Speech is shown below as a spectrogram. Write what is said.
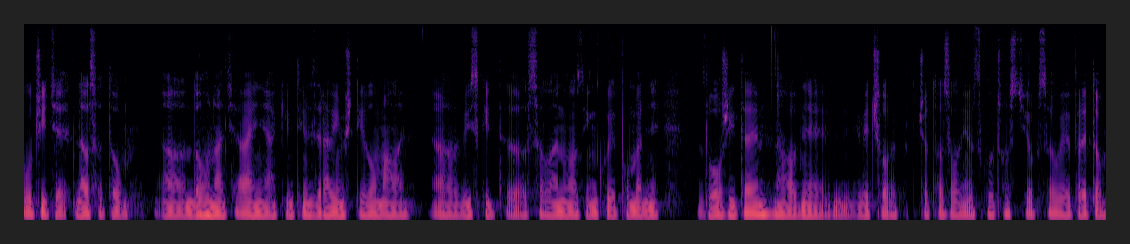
určite dá sa to dohnať aj nejakým tým zdravým štýlom, ale výskyt e, selénu a zinku je pomerne zložité, hlavne nevie človek, čo tá zelina v skutočnosti obsahuje, preto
